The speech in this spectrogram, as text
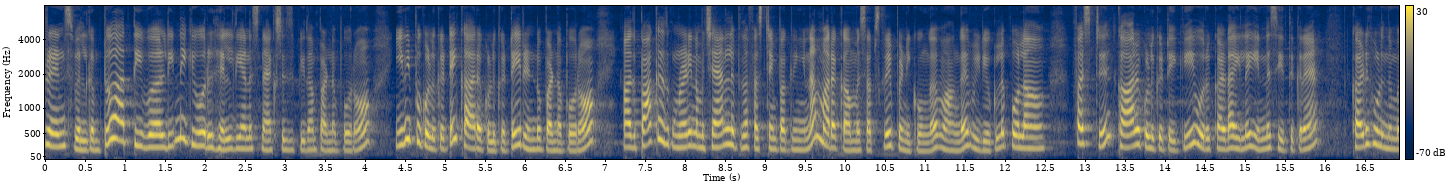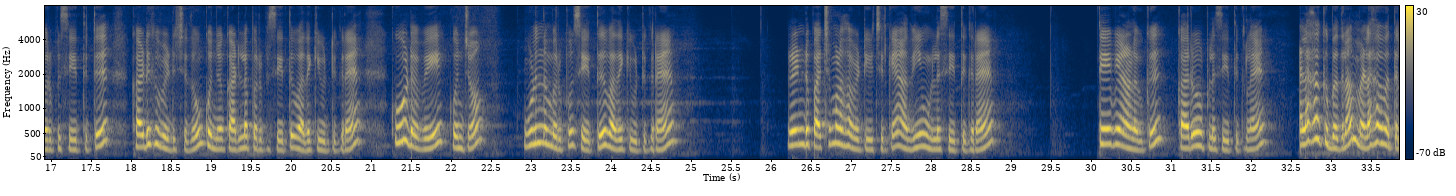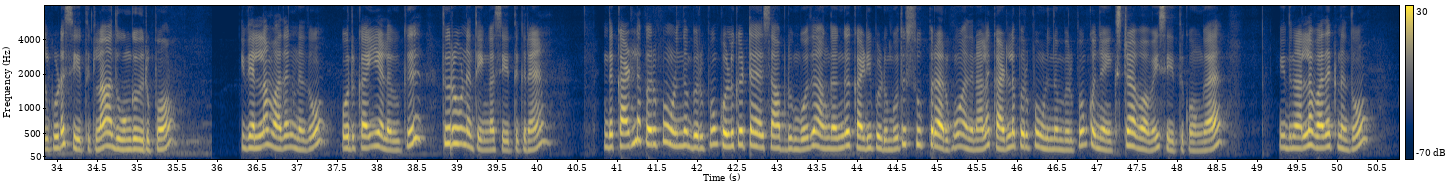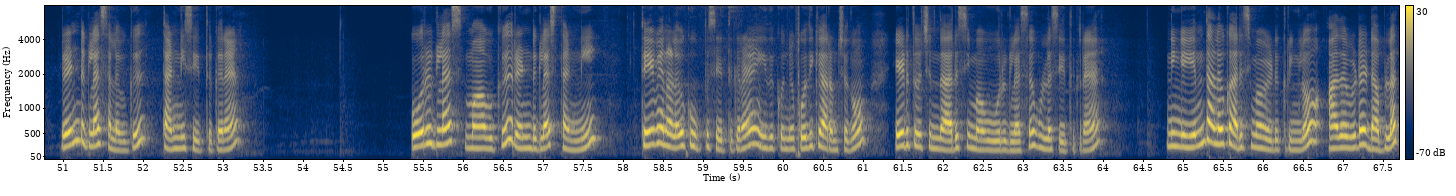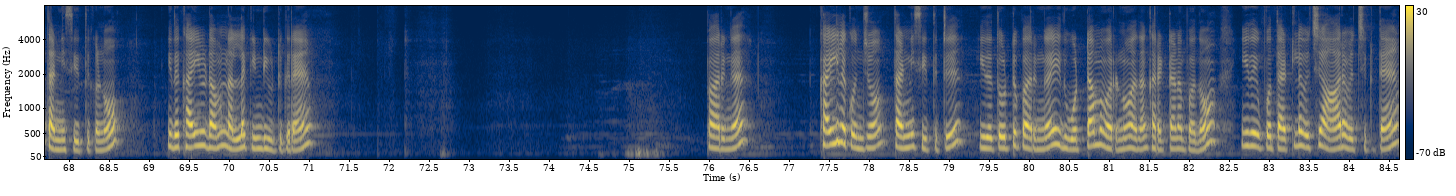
Friends welcome to Aarthi world இன்றைக்கி ஒரு ஹெல்த்தியான ஸ்நாக்ஸ் ரெசிபி தான் பண்ண போகிறோம் இனிப்பு கொழுக்கட்டை கார கொழுக்கட்டை ரெண்டும் பண்ண போகிறோம் அது பார்க்கறதுக்கு முன்னாடி நம்ம சேனல் இப்போ தான் ஃபஸ்ட் டைம் பார்க்குறீங்கன்னா மறக்காமல் சப்ஸ்கிரைப் பண்ணிக்கோங்க. வாங்க வீடியோக்குள்ளே போகலாம் ஃபஸ்ட்டு கார கொழுக்கட்டைக்கு ஒரு கடாயில் எண்ணெய் சேர்த்துக்கிறேன். கடுகு உளுந்தம்பருப்பு சேர்த்துட்டு கடுகு வெடித்ததும் கொஞ்சம் கடலைப்பருப்பு சேர்த்து வதக்கி விட்டுக்கிறேன். கூடவே கொஞ்சம் உளுந்தம்பருப்பும் சேர்த்து வதக்கி விட்டுக்கிறேன். ரெண்டு பச்சை மிளகாய் வெட்டி வச்சுருக்கேன். அதையும் உள்ளே சேர்த்துக்கிறேன். தேவையான அளவுக்கு கருவேப்பிலை சேர்த்துக்கலாம். மிளகாக்கு பதிலாக மிளகா வத்தல் கூட சேர்த்துக்கலாம். அது உங்கள் விருப்பம். இதெல்லாம் வதங்கினதும் ஒரு கை அளவுக்கு துருவன தேங்காய் சேர்த்துக்கிறேன். இந்த கடலைப்பருப்பும் உளுந்தம்பருப்பும் கொழுக்கட்டை சாப்பிடும்போது அங்கங்கே கடிப்படும்போது சூப்பராக இருக்கும். அதனால் கடலைப்பருப்பும் உளுந்தம்பருப்பும் கொஞ்சம் எக்ஸ்ட்ராவாகவே சேர்த்துக்கோங்க. இது நல்லா வதக்கினதும் ரெண்டு கிளாஸ் அளவுக்கு தண்ணி சேர்த்துக்கிறேன். ஒரு கிளாஸ் மாவுக்கு ரெண்டு கிளாஸ் தண்ணி தேவையான அளவுக்கு உப்பு சேர்த்துக்கிறேன். இது கொஞ்சம் கொதிக்க ஆரம்பித்ததும் எடுத்து வச்சுருந்த அரிசி மாவு ஒரு கிளாஸை உள்ளே சேர்த்துக்கிறேன். நீங்கள் எந்த அளவுக்கு அரிசி மாவு எடுக்கிறீங்களோ அதை விட டபுளாக தண்ணி சேர்த்துக்கணும். இதை கைவிடாமல் நல்லா கிண்டி விட்டுக்கிறேன். பாருங்கள் கையில் கொஞ்சம் தண்ணி சேர்த்துட்டு இதை தொட்டு பாருங்கள் இது ஒட்டாமல் வரணும். அதான் கரெக்டான பதம். இதை இப்போ தட்டில் வச்சு ஆற வச்சுக்கிட்டேன்.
